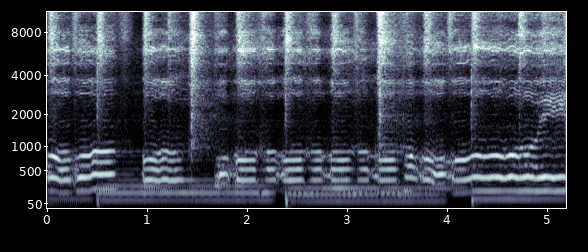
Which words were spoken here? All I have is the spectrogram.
โอ้โหโอ้โอโอ้โหโอ้โหโอ้โหโอ้โหโอ้โอ้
